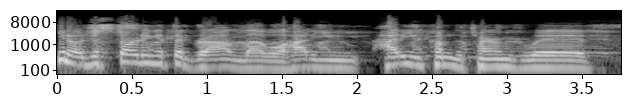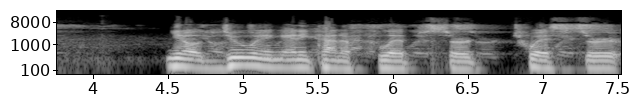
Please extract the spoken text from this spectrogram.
you know, just starting at the ground level, how do you how do you come to terms with, you know, doing any kind of flips or twists or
